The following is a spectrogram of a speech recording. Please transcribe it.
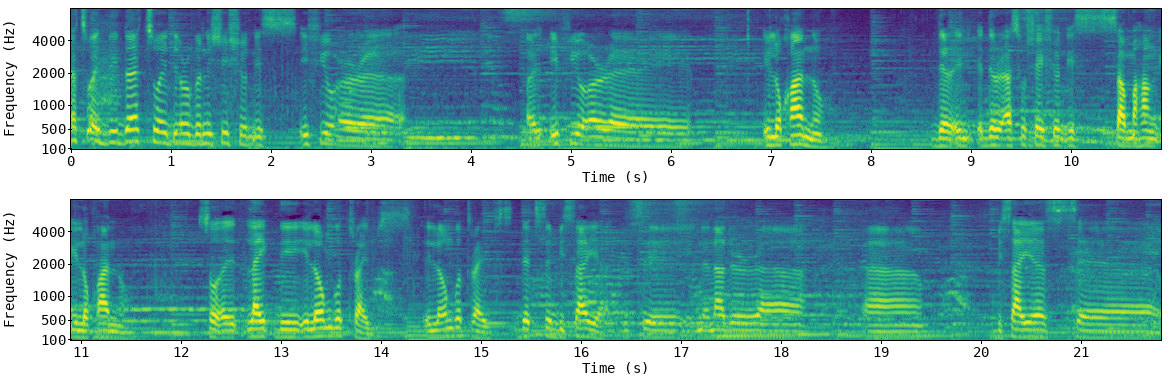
that's why the, that's why the organization is if you are uh, uh, if you are uh, Ilocano, their their association is Samahang Ilocano. So uh, like the Ilongo tribes, Ilongo tribes, that's a Bisaya. It's uh, in another uh, uh, Visayas uh,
